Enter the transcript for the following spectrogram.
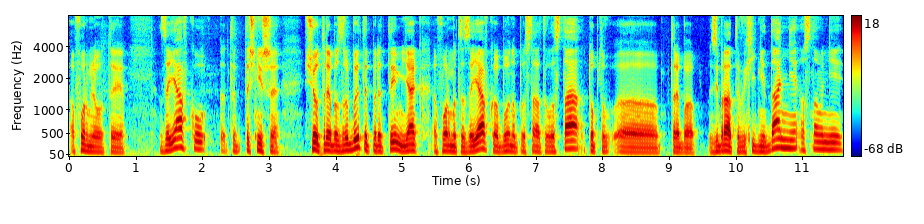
оформлювати заявку, т- точніше, що треба зробити перед тим, як оформити заявку або написати листа. Тобто е, треба зібрати вихідні дані основні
